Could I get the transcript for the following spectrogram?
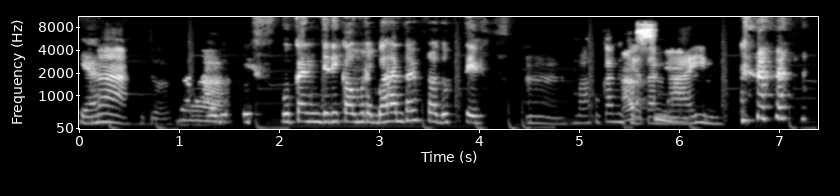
ya. Nah, betul. nah produktif. Bukan jadi kaum rebahan tapi produktif. Hmm, melakukan kegiatan Asik. lain.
